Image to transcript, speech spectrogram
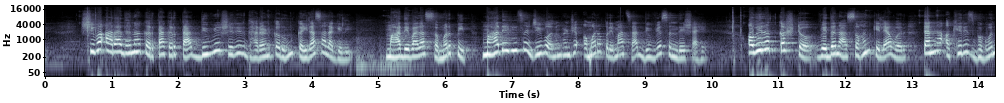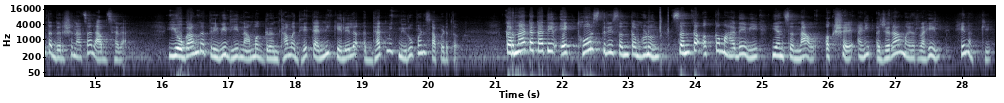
शिव आराधना करता करता दिव्य शरीर धारण करून कैलासाला गेली. महादेवाला समर्पित महादेवीचं जीवन म्हणजे अमर प्रेमाचा दिव्य संदेश आहे. अविरत कष्ट वेदना सहन केल्यावर त्यांना अखेरीस भगवंत दर्शनाचा लाभ झाला. योगांग त्रिविधी नामक ग्रंथामध्ये त्यांनी केलेलं आध्यात्मिक निरूपण सापडतं. कर्नाटकातील एक थोर स्त्री संत म्हणून संत अक्क महादेवी यांचं नाव अक्षय आणि अजरामय राहील हे नक्की.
